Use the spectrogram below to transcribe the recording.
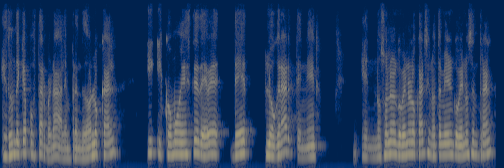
es donde hay que apostar, ¿verdad? Al emprendedor local y, y cómo éste debe de lograr tener no solo el gobierno local, sino también el gobierno central,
